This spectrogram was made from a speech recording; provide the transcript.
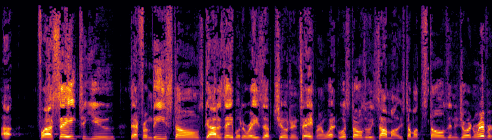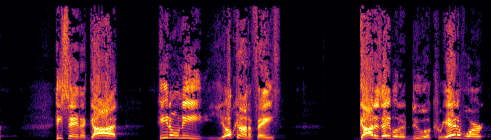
Uh, for I say to you that from these stones, God is able to raise up children to Abraham. What, what stones are we talking about? He's talking about the stones in the Jordan River. He's saying that God, he don't need your kind of faith. God is able to do a creative work,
